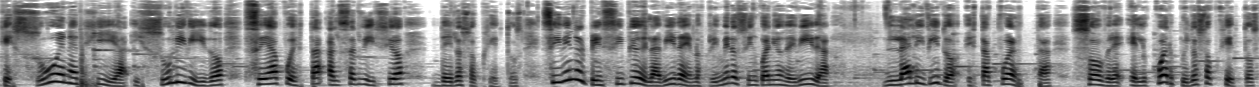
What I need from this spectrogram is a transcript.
que su energía y su libido sea puesta al servicio de los objetos. Si bien al principio de la vida en los primeros cinco años de vida, la libido está puesta sobre el cuerpo y los objetos,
